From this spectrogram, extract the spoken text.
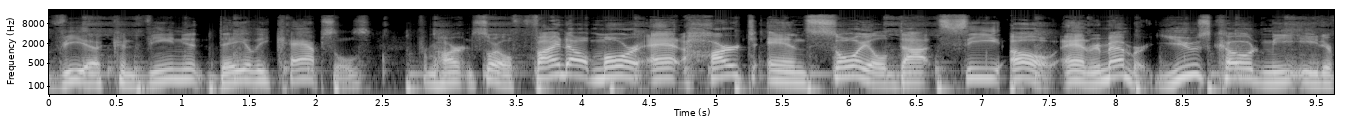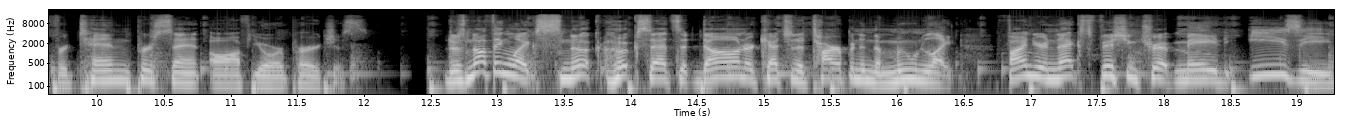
via convenient daily capsules from Heart and Soil. Find out more at heartandsoil.co. And remember, use code MeatEater for 10% off your purchase. There's nothing like snook hook sets at dawn or catching a tarpon in the moonlight. Find your next fishing trip made easy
